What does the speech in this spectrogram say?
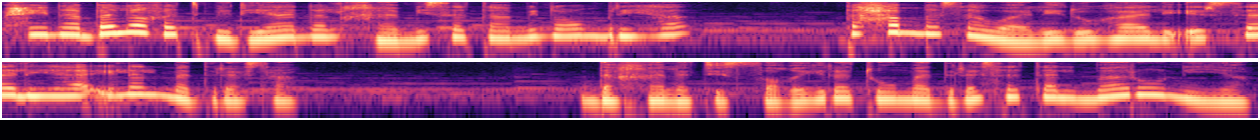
حين بلغت مريانا الخامسة من عمرها تحمس والدها لإرسالها إلى المدرسة. دخلت الصغيرة مدرسة المارونية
